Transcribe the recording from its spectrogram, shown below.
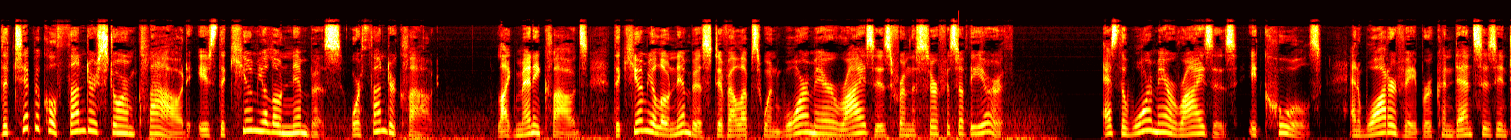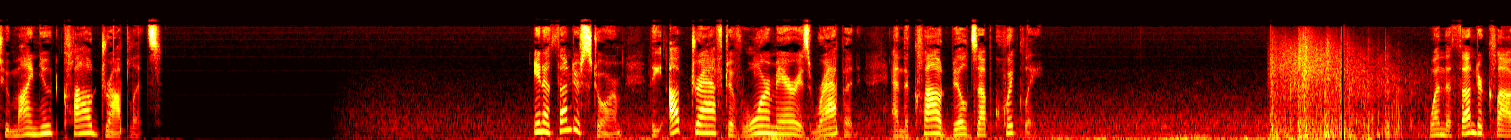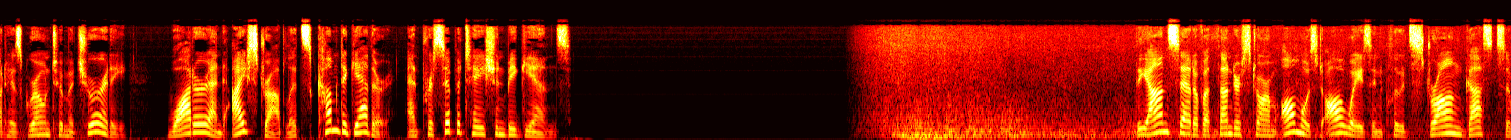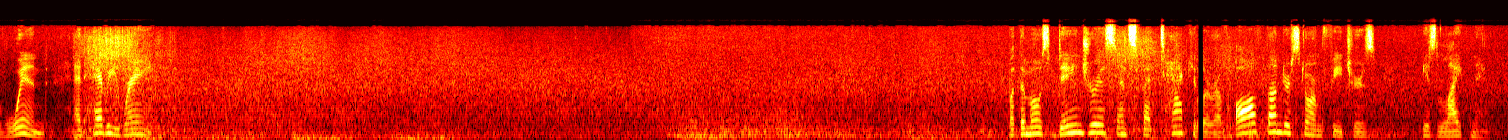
The typical thunderstorm cloud is the cumulonimbus, or thundercloud. Like many clouds, the cumulonimbus develops when warm air rises from the surface of the Earth. As the warm air rises, it cools, and water vapor condenses into minute cloud droplets. In a thunderstorm, the updraft of warm air is rapid and the cloud builds up quickly. When the thundercloud has grown to maturity, water and ice droplets come together and precipitation begins. The onset of a thunderstorm almost always includes strong gusts of wind and heavy rain. But the most dangerous and spectacular of all thunderstorm features is lightning.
